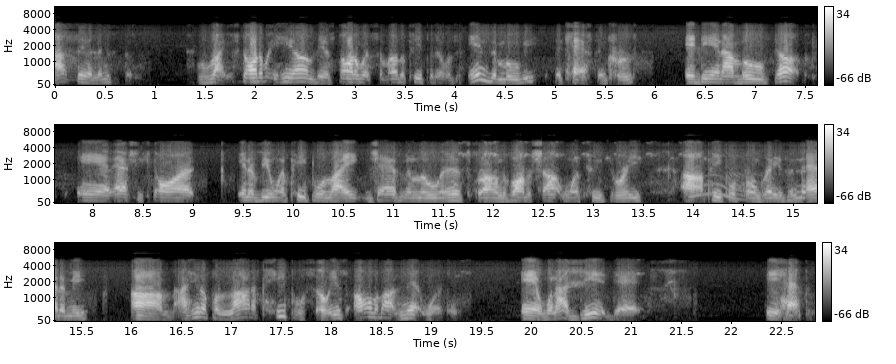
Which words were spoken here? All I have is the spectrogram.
I said, let me start. Right. Started with him, then started with some other people that was in the movie, the cast and crew. And then I moved up and actually started interviewing people like Jazsmin Lewis from the Barbershop 123, uh, mm. people from Grey's Anatomy. Um, I hit up a lot of people, so it's all about networking. And when I did that, it happened.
